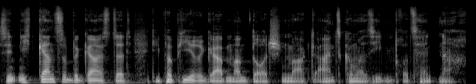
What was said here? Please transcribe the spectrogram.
sind nicht ganz so begeistert. Die Papiere gaben am deutschen Markt 1,7 Prozent nach.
